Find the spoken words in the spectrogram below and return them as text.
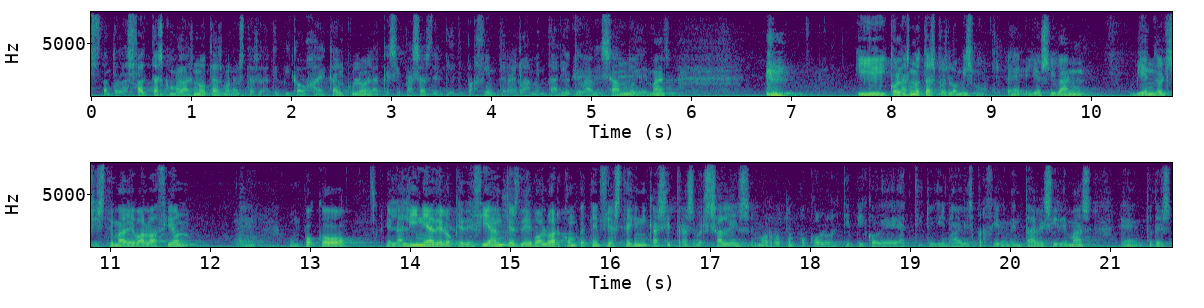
¿Eh? Eh, tanto las faltas como las notas. Bueno, esta es la típica hoja de cálculo en la que si pasas del 10% reglamentario te va avisando y demás. Y con las notas, pues lo mismo. ¿eh? Ellos iban viendo el sistema de evaluación, un poco en la línea de lo que decía antes, de evaluar competencias técnicas y transversales. Hemos roto un poco lo típico de actitudinales, procedimentales y demás. Entonces,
